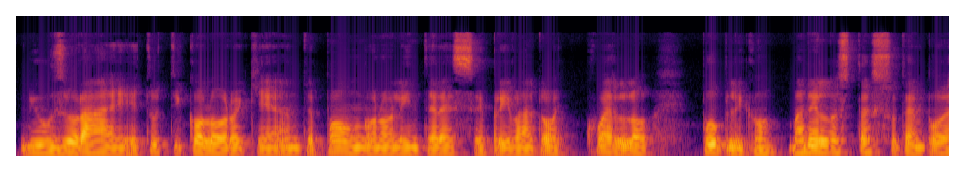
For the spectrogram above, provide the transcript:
gli usurai e tutti coloro che antepongono l'interesse privato a quello pubblico, ma nello stesso tempo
